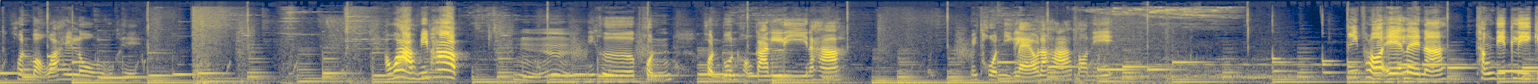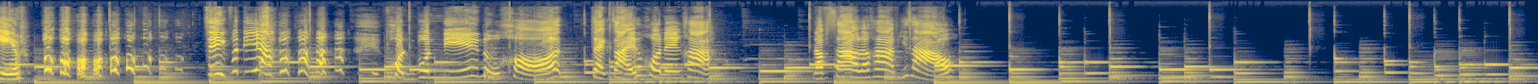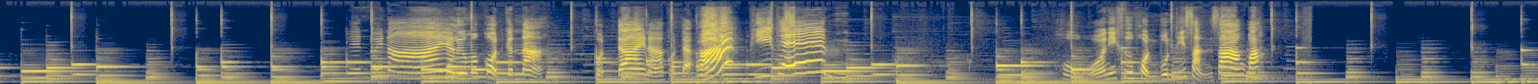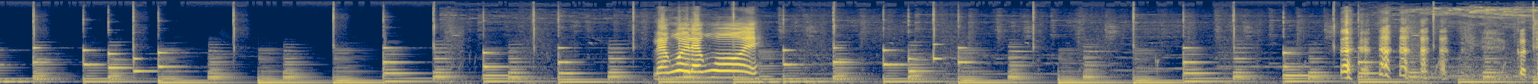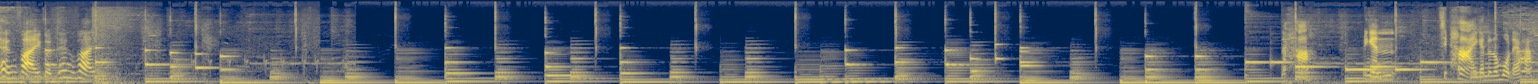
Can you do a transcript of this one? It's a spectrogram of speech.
ทุกคนบอกว่าให้ลง โอเค เอาว่ามีภาพหืมนี่คือผลผลบุญของการรีนะคะ ไม่ทนอีกแล้วนะคะ ตอนนี้ นี่เพราะเอเลยนะ ทั้งดิสรีเกม จริงปะเนี่ย ผลบุญนี้หนูขอแจกจ่ายให้ทุกคนเองค่ะ รับทราบแล้วค่ะพี่สาว ลืมมากดกันนะกดได้นะ กดได้ฮะพี่เทน โห นี่คือผลบุญที่สรรสร้างปะแรงเว้ยแรงเว้ยกดแท่งไฟกดแท่งไฟ นะคะ ไม่งั้นชิบหายกันทั้งหมดนะคะ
